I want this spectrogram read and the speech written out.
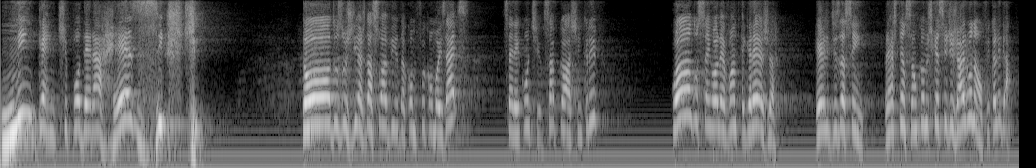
Ninguém te poderá resistir. Todos os dias da sua vida, como fui com Moisés, serei contigo. Sabe o que eu acho incrível? Quando o Senhor levanta a igreja, ele diz assim: presta atenção que eu não esqueci de Jairo, não, fica ligado.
